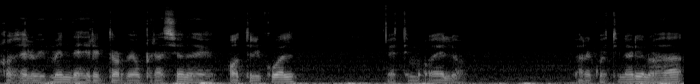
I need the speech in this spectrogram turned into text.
José Luis Méndez, director de operaciones de Hotel Cual, este modelo para el cuestionario nos da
